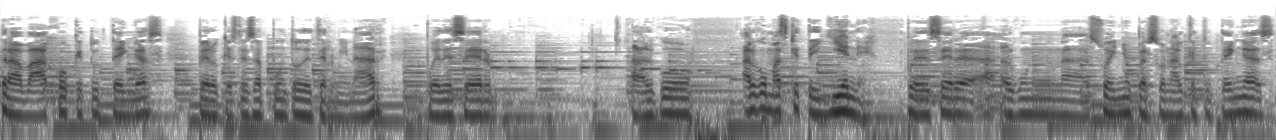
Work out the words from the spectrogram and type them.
trabajo que tú tengas pero que estés a punto de terminar, puede ser algo algo más que te llene, puede ser eh, algún sueño personal que tú tengas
